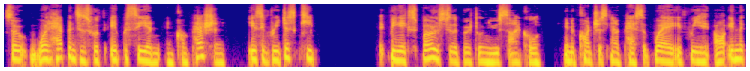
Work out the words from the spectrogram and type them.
So what happens is with empathy and, and compassion is if we just keep being exposed to the brutal news cycle in a conscious and a passive way, if we are in the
